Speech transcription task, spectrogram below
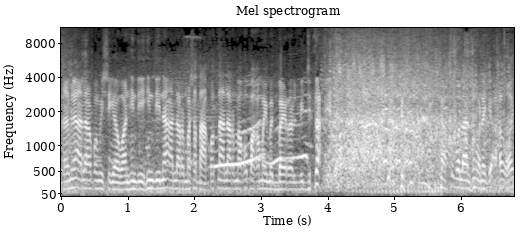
Alam niyo, alarma may hindi hindi na alarma sa takot, na alarma ako baka may mag-viral video tayo. Wala naman nag-aaway.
